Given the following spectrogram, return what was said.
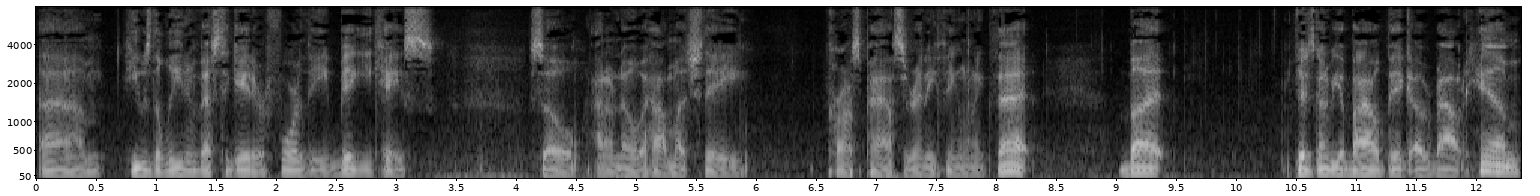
Um, he was the lead investigator for the Biggie case. So I don't know how much they cross paths or anything like that but there's going to be a biopic about him,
